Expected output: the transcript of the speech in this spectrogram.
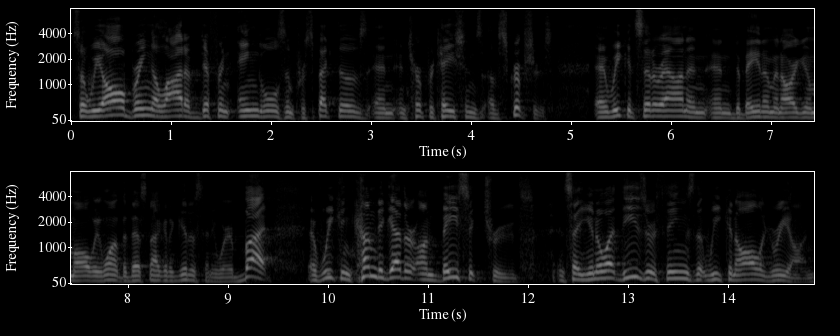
So we all bring a lot of different angles and perspectives and interpretations of scriptures. And we could sit around and, and debate them and argue them all we want, but that's not going to get us anywhere. But if we can come together on basic truths and say, you know what, these are things that we can all agree on,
